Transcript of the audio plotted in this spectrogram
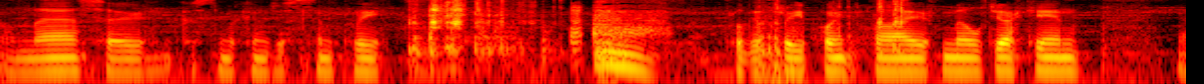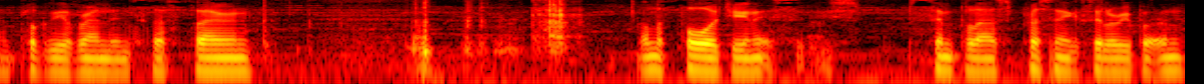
on there so the customer can just simply plug a 3.5 mil jack in and plug the other end into the phone. On the Ford unit it's, simple as pressing the auxiliary button.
